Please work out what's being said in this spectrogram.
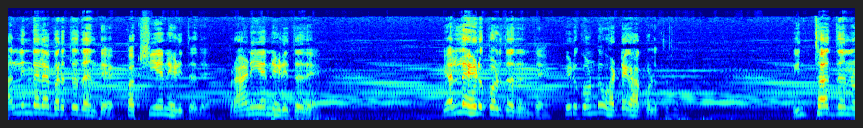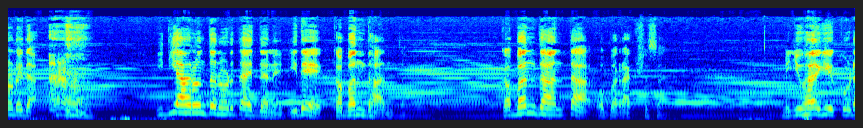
ಅಲ್ಲಿಂದಲೇ ಬರ್ತದಂತೆ, ಪಕ್ಷಿಯನ್ನು ಹಿಡಿತದೆ, ಪ್ರಾಣಿಯನ್ನು ಹಿಡಿತದೆ. ಎಲ್ಲ ಹಿಡ್ಕೊಳ್ತದಂತೆ, ಹಿಡ್ಕೊಂಡು ಹೊಟ್ಟೆಗೆ ಹಾಕೊಳ್ತದೆ. ಇಂಥದ್ದನ್ನು ನೋಡಿದ ಇದ್ಯಾರು ಅಂತ ನೋಡ್ತಾ ಇದ್ದಾನೆ? ಇದೇ ಕಬಂಧ ಅಂತ. ಕಬಂಧ ಅಂತ ಒಬ್ಬ ರಾಕ್ಷಸ. ನಿಜವಾಗಿಯೂ ಕೂಡ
